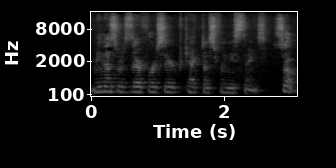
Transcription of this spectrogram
I mean, that's what it's there for. It's there to protect us from these things. So,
